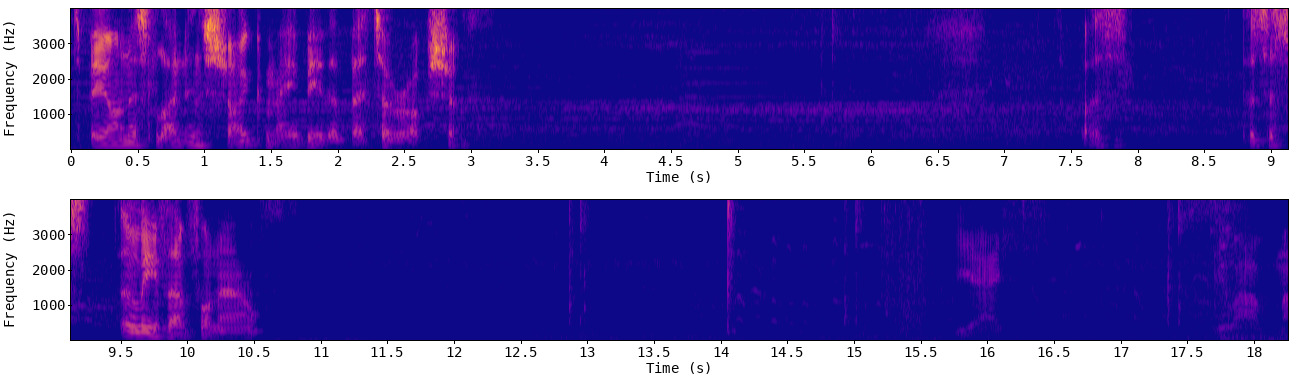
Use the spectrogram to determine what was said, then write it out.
To be honest, lightning strike may be the better option. But let's just, let's just leave that for now. Yes. You have my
